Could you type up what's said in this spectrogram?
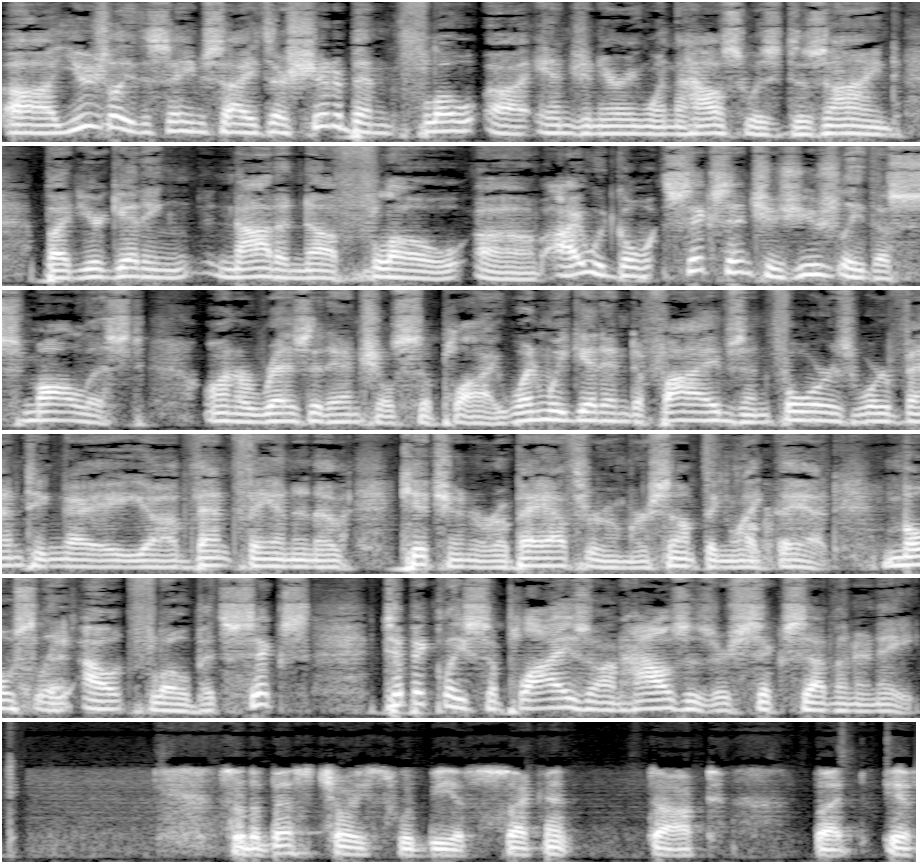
Uh, usually the same size. There should have been flow uh, engineering when the house was designed, but you're getting not enough flow. Uh, I would go six inches, usually the smallest on a residential supply. When we get into fives and fours, we're venting a uh, vent fan in a kitchen or a bathroom or something like okay. that. Mostly okay. outflow, but six typically supplies on houses are six, seven, and eight. So the best choice would be a second duct but if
